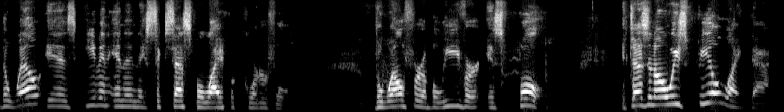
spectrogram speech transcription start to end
the well is even in a successful life a quarter full. The well for a believer is full. It doesn't always feel like that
